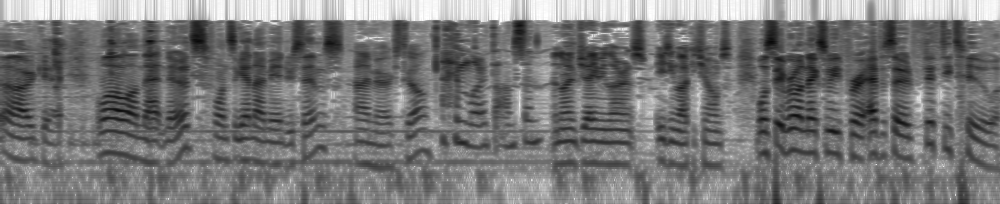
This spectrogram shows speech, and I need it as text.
Oh, okay. Well, on that note, once again, I'm Andrew Sims. I'm Eric Scull. I'm Laura Thompson. And I'm Jamie Lawrence, eating Lucky Charms. We'll see everyone next week for episode 52.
